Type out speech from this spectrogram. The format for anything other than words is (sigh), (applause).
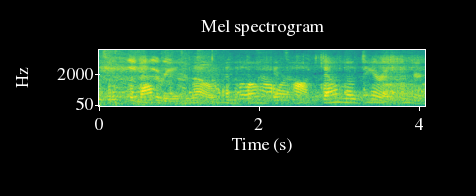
the battery is low and the phone gets hot? Download Terra Cleaner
